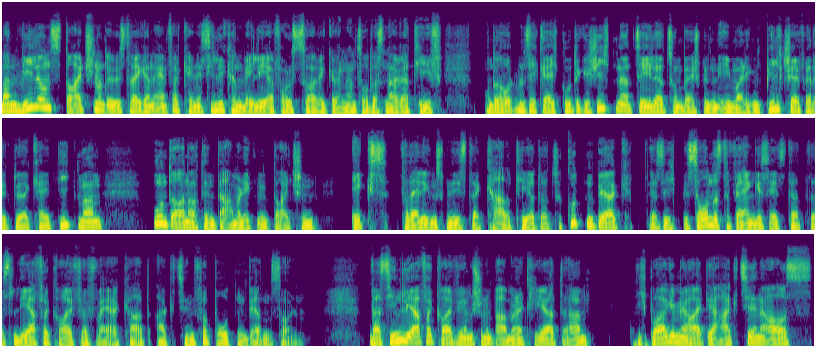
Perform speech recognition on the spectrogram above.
Man will uns Deutschen und Österreichern einfach keine Silicon Valley Erfolgsstory gönnen, so das Narrativ. Und da holt man sich gleich gute Geschichtenerzähler, zum Beispiel den ehemaligen Bildchefredakteur Kai Diekmann und auch noch den damaligen deutschen Ex-Verteidigungsminister Karl Theodor zu Guttenberg, der sich besonders dafür eingesetzt hat, dass Leerverkäufe auf Wirecard-Aktien verboten werden sollen. Was sind Leerverkäufe? Wir haben schon ein paar Mal erklärt. Ähm, ich borge mir heute Aktien aus,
